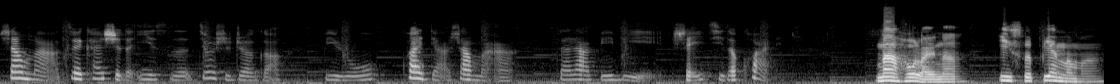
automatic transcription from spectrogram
上马最开始的意思就是这个，比如快点上马，咱俩比比谁骑得快。那后来呢？意思变了吗？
